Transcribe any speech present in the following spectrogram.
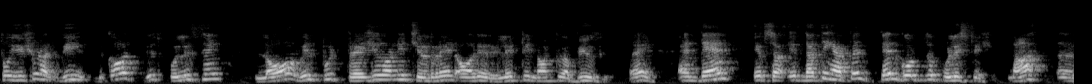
So you should be because this policing law will put pressure on your children or your relative not to abuse you, right? And then if so, if nothing happens, then go to the police station. Last uh,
